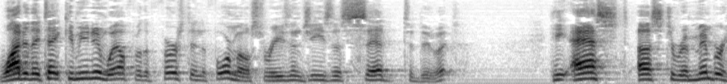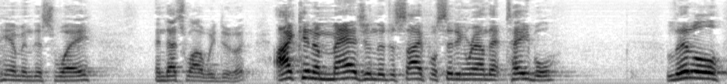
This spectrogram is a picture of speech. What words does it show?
Why do they take communion? Well, for the first and the foremost reason, Jesus said to do it. He asked us to remember Him in this way, and that's why we do it. I can imagine the disciples sitting around that table, little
